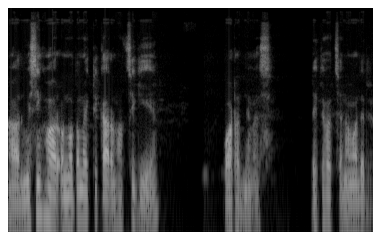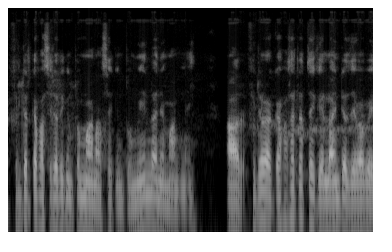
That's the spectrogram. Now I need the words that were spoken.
আর মিসিং হওয়ার অন্যতম একটি কারণ হচ্ছে গিয়ে ওয়াটার ড্যামেজ দেখতে পাচ্ছেন, আমাদের ফিল্টার ক্যাপাসিটারে কিন্তু মান আছে, কিন্তু মেন লাইনে মান নেই। আর ফিল্টার ক্যাপাসিটার থেকে লাইনটা যেভাবে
